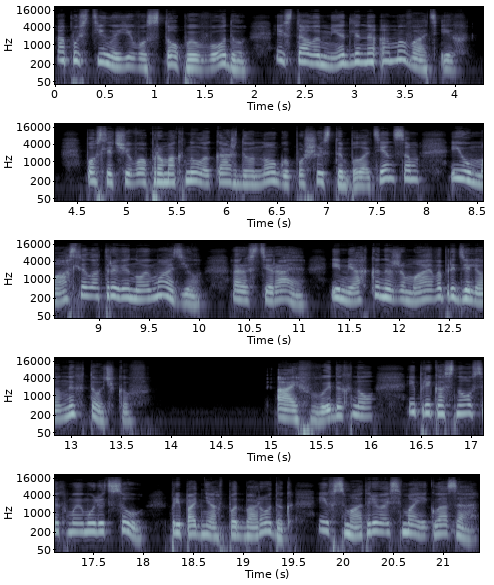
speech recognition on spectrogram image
опустила его стопы в воду и стала медленно омывать их, после чего промокнула каждую ногу пушистым полотенцем и умаслила травяной мазью, растирая и мягко нажимая в определенных точках. Айф выдохнул и прикоснулся к моему лицу, приподняв подбородок и всматриваясь в мои глаза.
